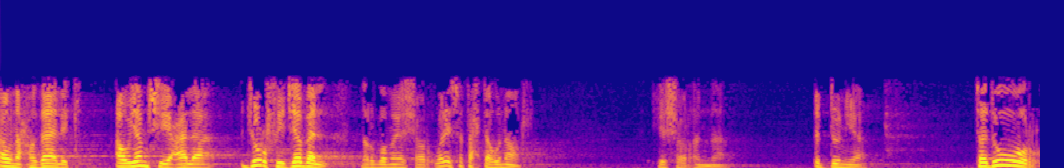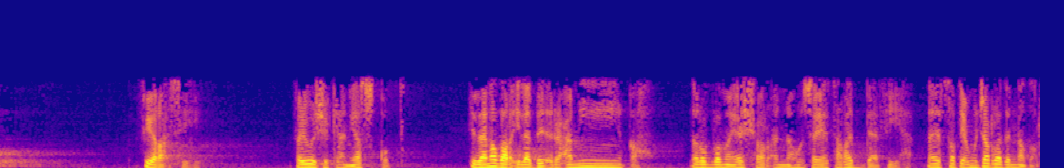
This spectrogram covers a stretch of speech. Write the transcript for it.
أو نحو ذلك أو يمشي على جرف جبل لربما يشعر وليس تحته نار. يشعر أن الدنيا تدور في رأسه. فيوشك أن يسقط. إذا نظر إلى بئر عميقة ربما يشعر أنه سيتردى فيها لا يستطيع مجرد النظر.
